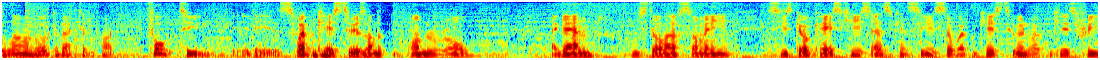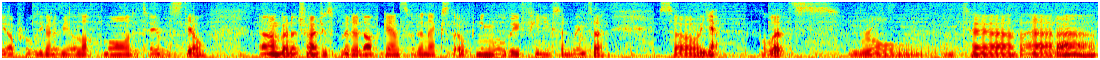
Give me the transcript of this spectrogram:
Hello and welcome back to the part 14. It is Weapon Case 2 is on the on the roll. Again, we still have so many CSGO case keys as you can see, so Weapon Case 2 and Weapon Case 3 are probably going to be a lot more on the table still. Uh, I'm going to try to split it up again, so the next opening will be Phoenix and Winter. So yeah, let's roll and tear that up.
